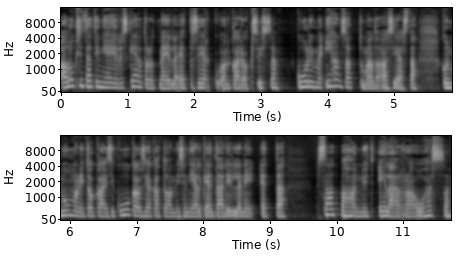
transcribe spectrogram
Aluksi tätini ei edes kertonut meille, että serkku on kadoksissa. Kuulimme ihan sattumalta asiasta, kun mummoni tokaisi kuukausia katoamisen jälkeen tädilleni, että saatpahan nyt elää rauhassa.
